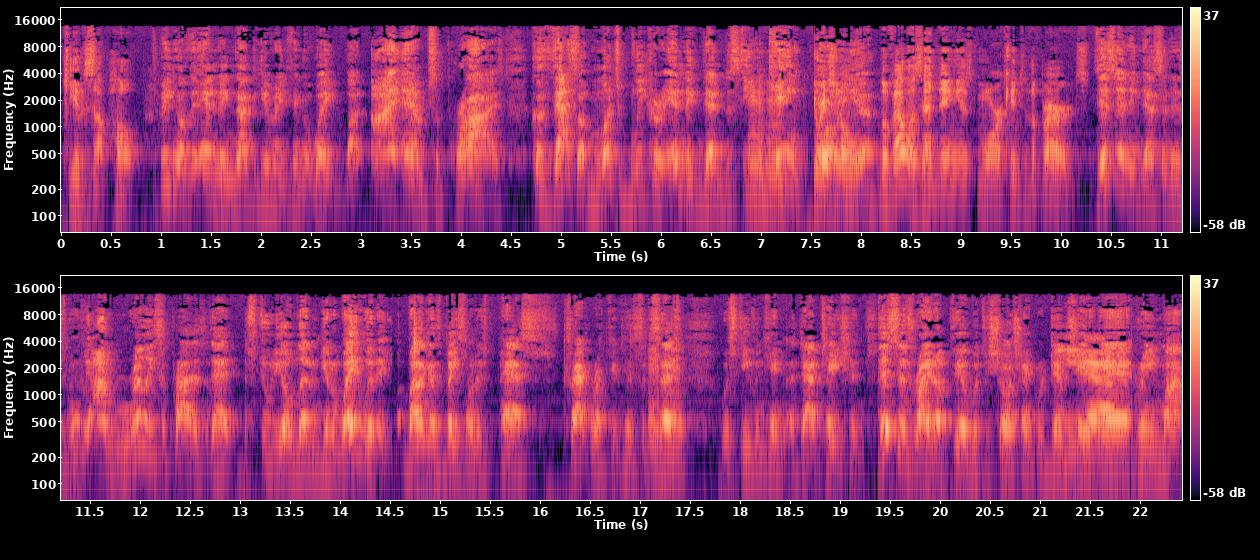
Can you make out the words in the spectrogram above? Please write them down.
gives up hope. Speaking of the ending, not to give anything away, but I am surprised because that's a much bleaker ending than the Stephen mm-hmm. King The original yeah. novella's ending is more akin to the birds. this ending that's in this movie, I'm really surprised that the studio let him get away with it. But I guess based on his past track record, his success mm-hmm. With Stephen King adaptations, this is right up there with The Shawshank Redemption Yeah. and Green Mile.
